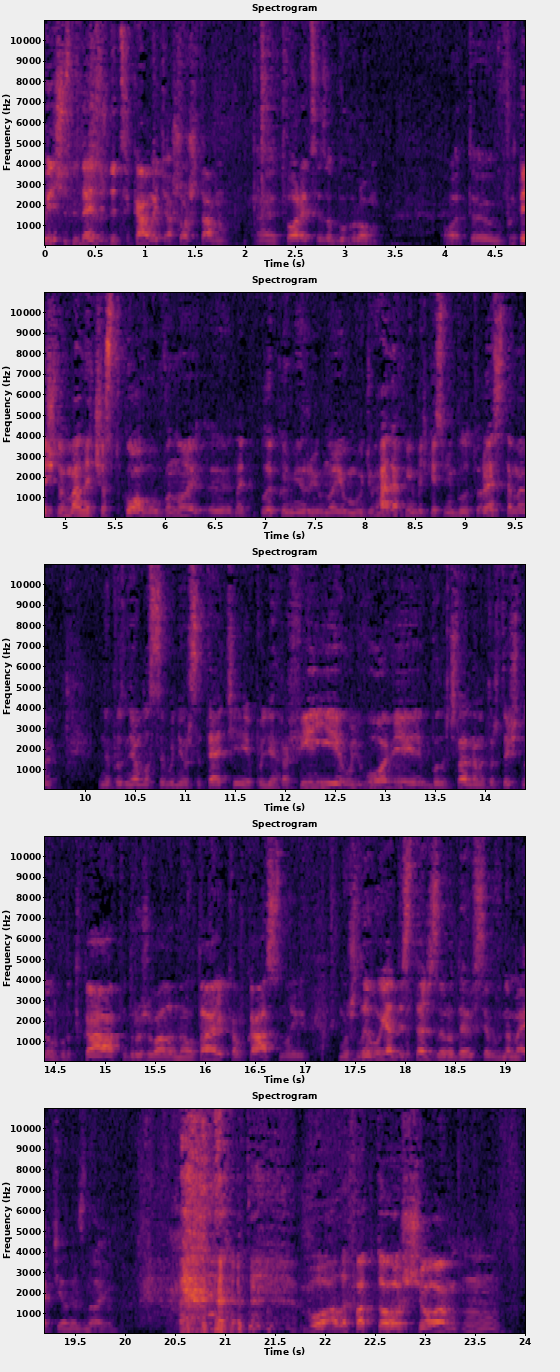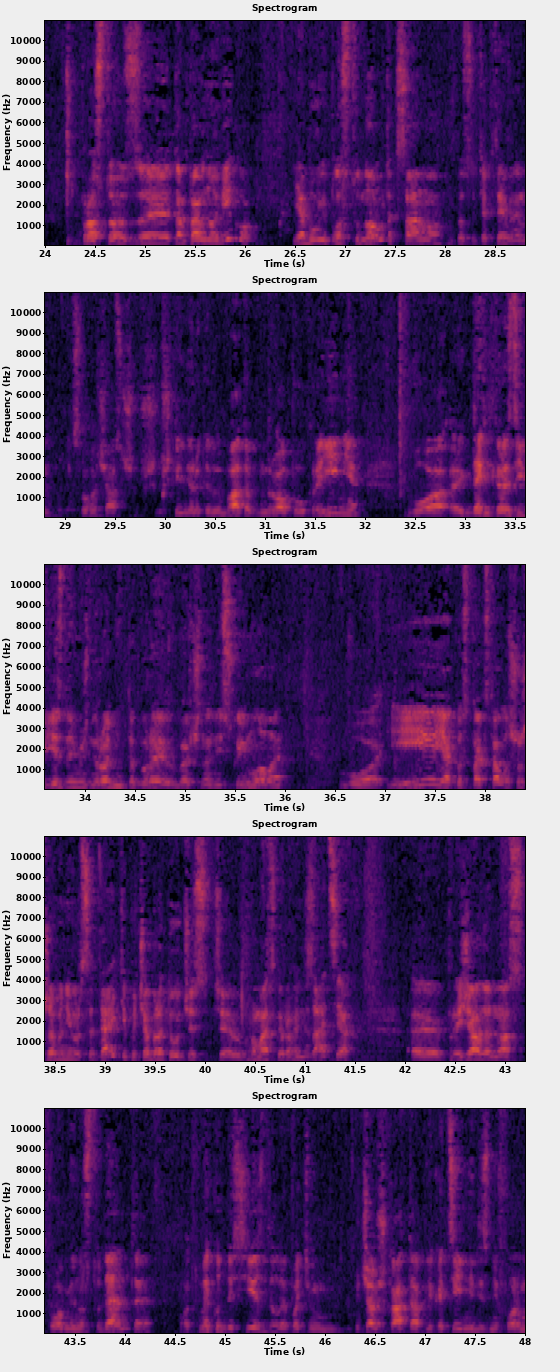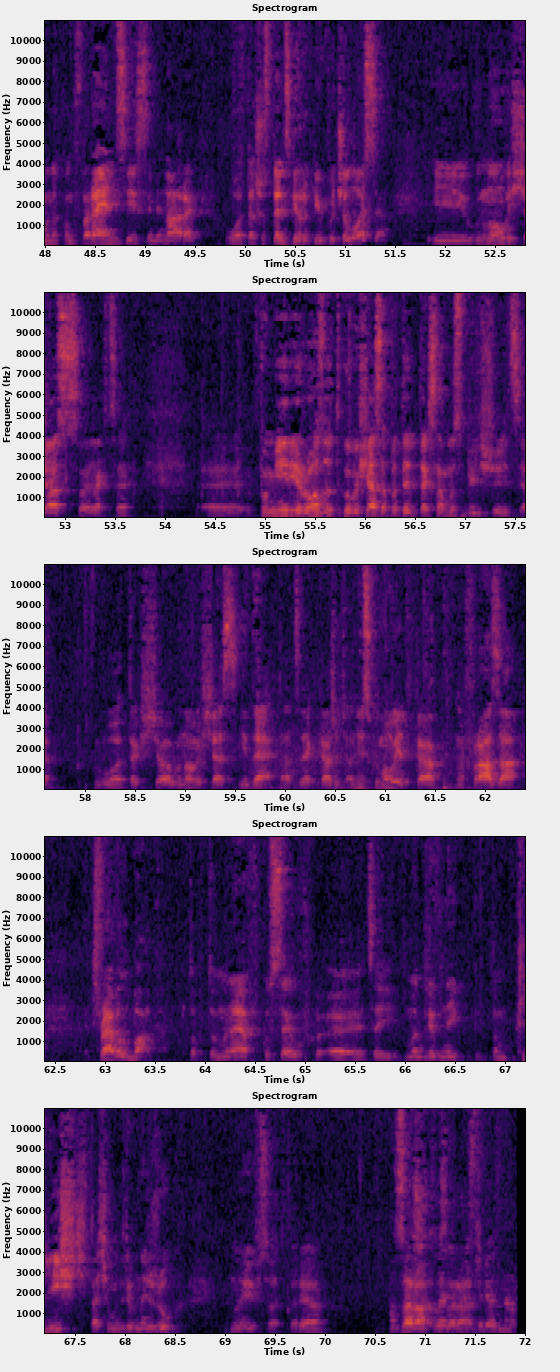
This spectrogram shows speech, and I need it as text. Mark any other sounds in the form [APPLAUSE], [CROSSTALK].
більшість людей завжди цікавить, а що ж там е, твориться за бугром. От, е, фактично, в мене частково воно е, навіть великою мірою воно є в генах. Мої батьки самі були туристами. Вони познайомилися в університеті поліграфії у Львові, були членами туристичного гуртка, подорожували на Алтай, Кавказ. Ну і можливо, я десь теж зародився в наметі, я не знаю. [LAUGHS] Але факт того, що просто з певного віку я був і пластуном так само, досить активним свого часу, щоб шкільні роки багато мандрував по Україні. Во, е, декілька разів їздив в міжнародні табори вивчення англійської мови. Во. І якось так стало, що вже в університеті почав брати участь е, в громадських організаціях. Е, Приїжджали нас по обміну студенти. От ми кудись їздили, потім почав шукати аплікаційні різні форми на конференції, семінари. От. Так що студентських років почалося, і воно весь час, як це, по мірі розвитку весь час апетит так само збільшується. От. Так що воно весь час іде. Та? Це як кажуть, англійською мовою є така фраза travel bug. Тобто мене вкусив е, цей мандрівний там, кліщ та чи мандрівний жук, ну і все, тепер я А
